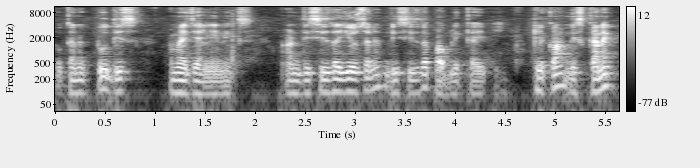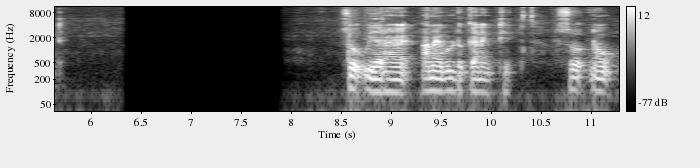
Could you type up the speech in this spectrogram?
to connect to this amazon linux. And this is the username this is the public ip click on this connect. So we are unable to connect it. So now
